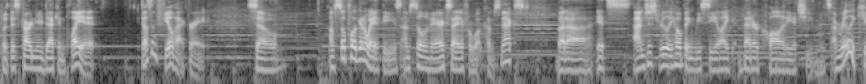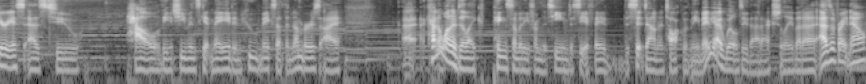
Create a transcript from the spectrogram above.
put this card in your deck and play it, it doesn't feel that great. So I'm still plugging away at these. I'm still very excited for what comes next, but uh, it's I'm just really hoping we see like better quality achievements. I'm really curious as to how the achievements get made and who makes up the numbers. I I, kind of wanted to like ping somebody from the team to see if they'd sit down and talk with me. Maybe I will do that actually, but uh, as of right now,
